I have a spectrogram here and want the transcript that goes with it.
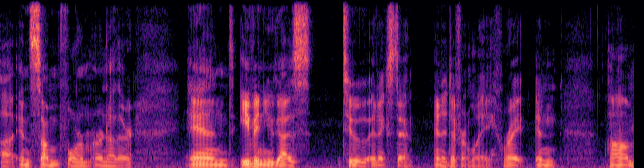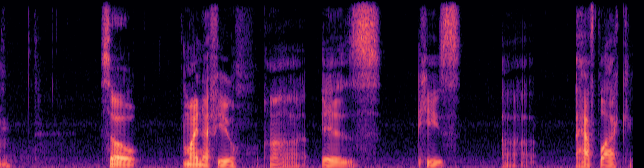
uh, in some form or another and even you guys to an extent in a different way right and um so my nephew uh is he's uh half black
